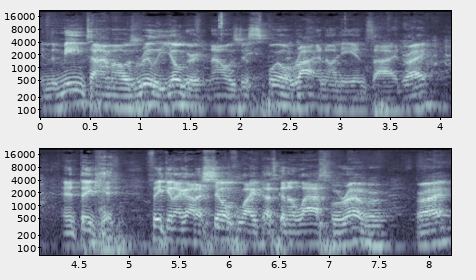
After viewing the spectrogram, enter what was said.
In the meantime, I was really yogurt and I was just spoiled rotten on the inside, right? And thinking, thinking I got a shelf life that's gonna last forever, right?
